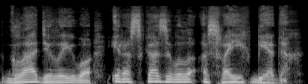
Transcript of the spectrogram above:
гладила его и рассказывала о своих бедах.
